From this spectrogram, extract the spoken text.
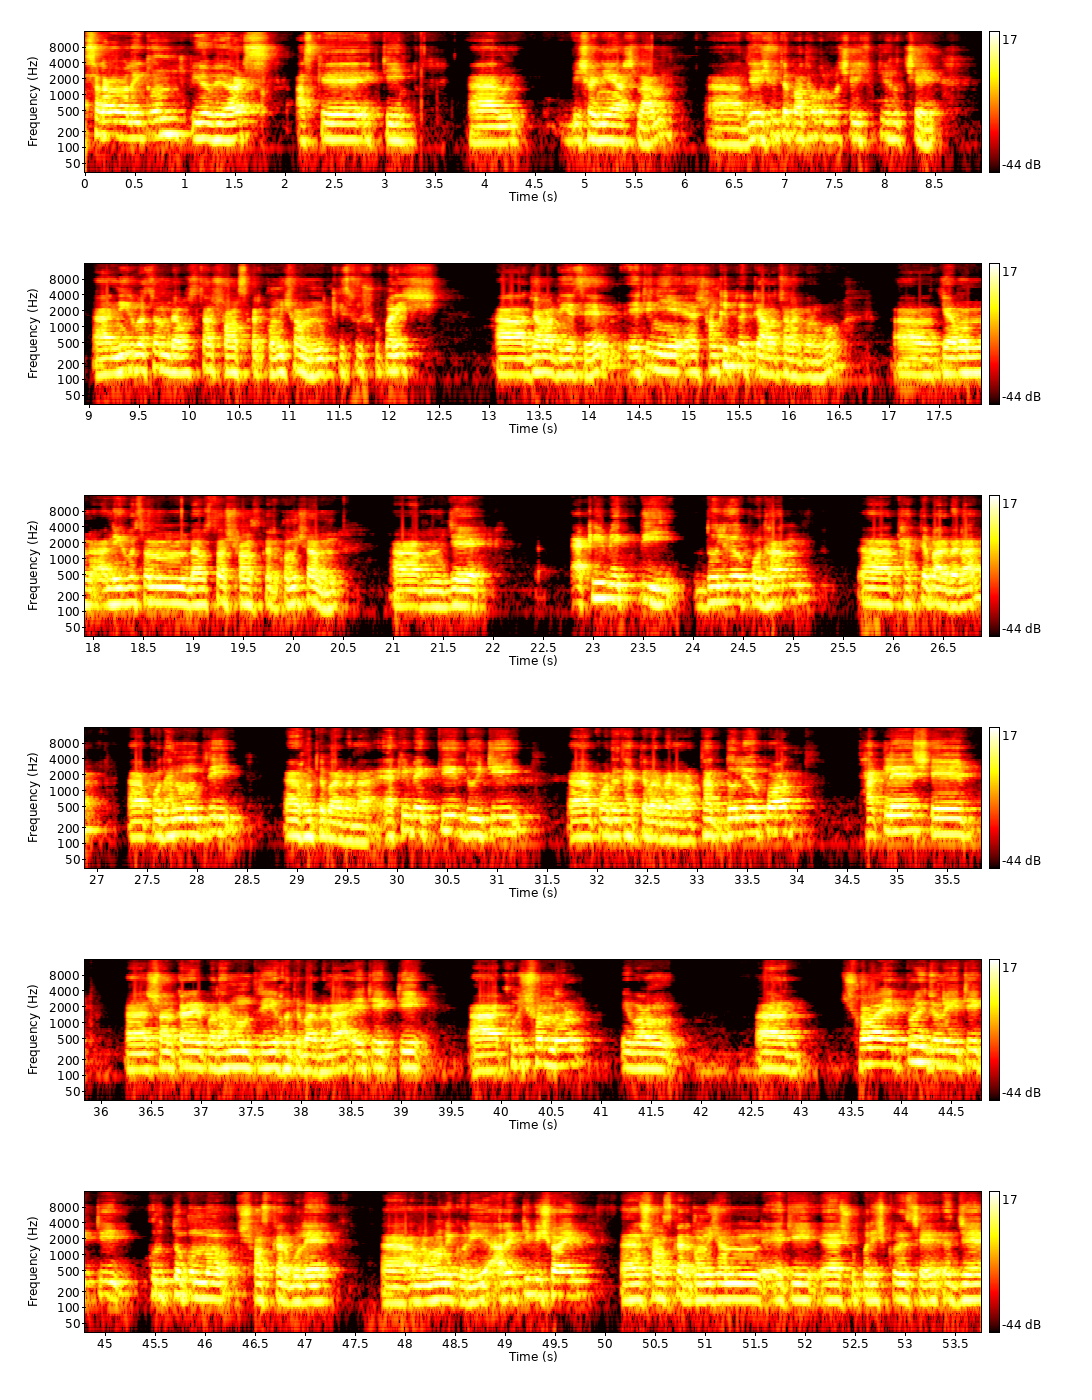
আসসালামু আলাইকুম, প্রিয় ভিউয়ার্স। আজকে একটি বিষয় নিয়ে আসলাম। যে ইস্যুতে কথা বলব সেই ইস্যুটি হচ্ছে নির্বাচন ব্যবস্থা সংস্কার কমিশন কিছু সুপারিশ জমা দিয়েছে। এটি নিয়ে সংক্ষিপ্ত একটি আলোচনা করব। যেমন, নির্বাচন ব্যবস্থা সংস্কার কমিশন যে একই ব্যক্তি দলীয় প্রধান থাকতে পারবে না। প্রধানমন্ত্রী হতে পারবে না। একই ব্যক্তি দুইটি পদে থাকতে পারবে না। অর্থাৎ দলীয় পদ থাকলে সে সরকারের প্রধানমন্ত্রী হতে পারবে না। এটি একটি খুবই সুন্দর এবং সময়ের প্রয়োজনে এটি একটি গুরুত্বপূর্ণ সংস্কার বলে আমরা মনে করি। আরেকটি বিষয় সংস্কার কমিশন এটি সুপারিশ করেছে যে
